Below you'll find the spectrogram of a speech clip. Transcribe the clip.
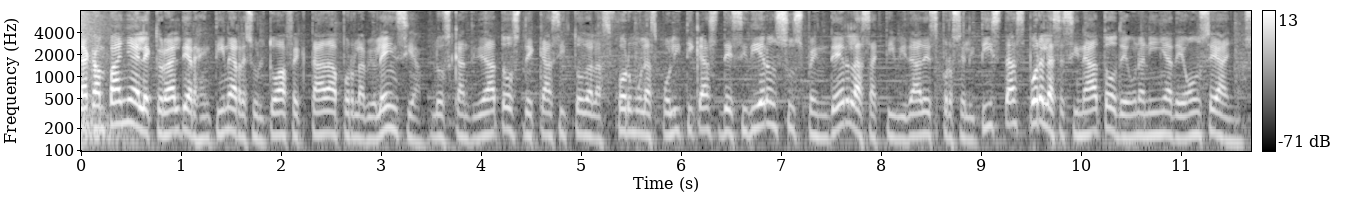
La campaña electoral de Argentina resultó afectada por la violencia. Los candidatos de casi todas las fórmulas políticas decidieron suspender las actividades proselitistas por el asesinato de una niña de 11 años.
